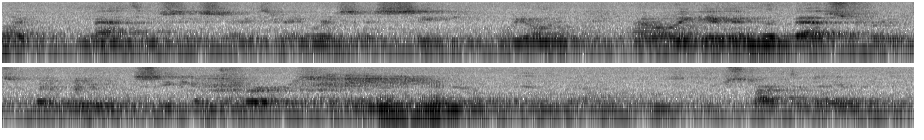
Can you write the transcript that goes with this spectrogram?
Like Matthew six thirty-three, where it says, seek, we only, not only give him the best fruits, but we seek him first. You Mhm. know, and, uh, start the day with him.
